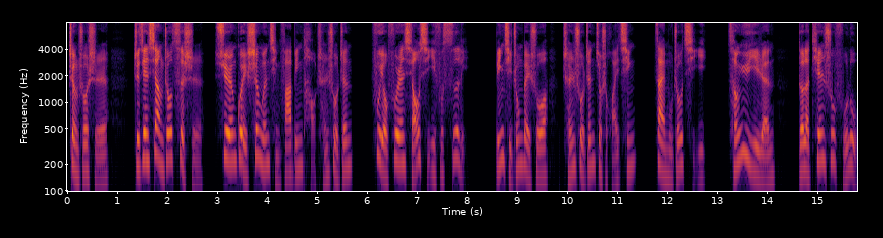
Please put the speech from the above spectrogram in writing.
正说时，只见相州刺史薛仁贵申文请发兵讨陈硕真，复有夫人小喜一服司礼，禀起中辈说：“陈硕真就是怀清，在睦州起义，曾遇一人，得了天书符箓，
